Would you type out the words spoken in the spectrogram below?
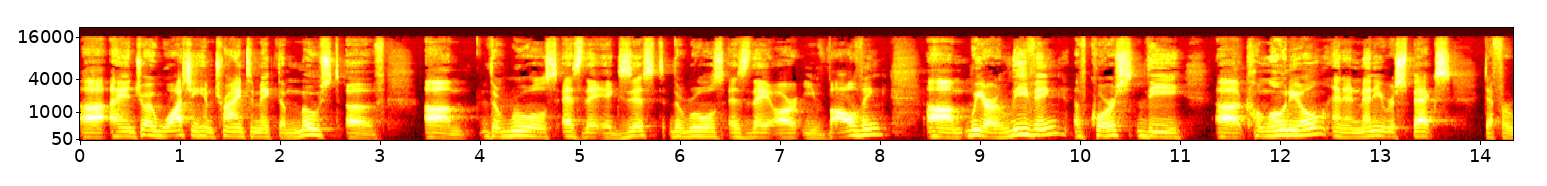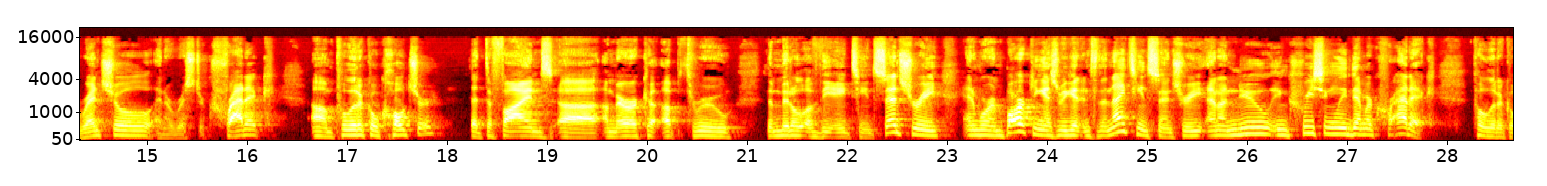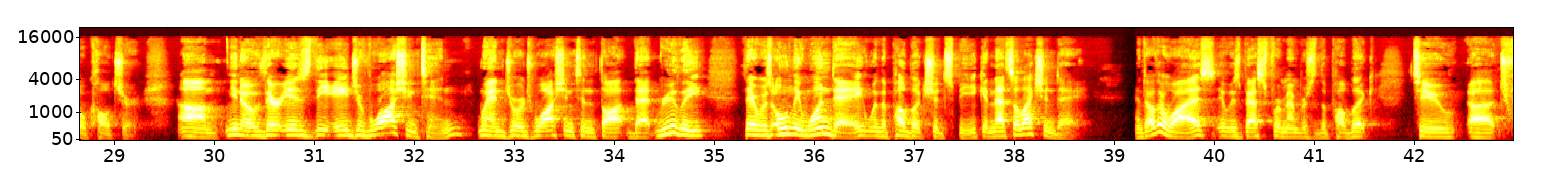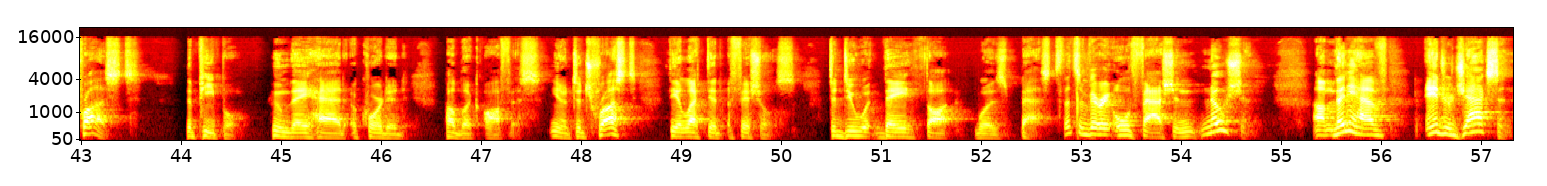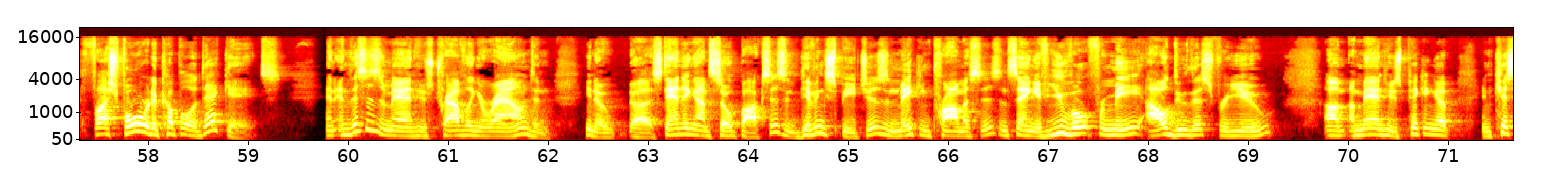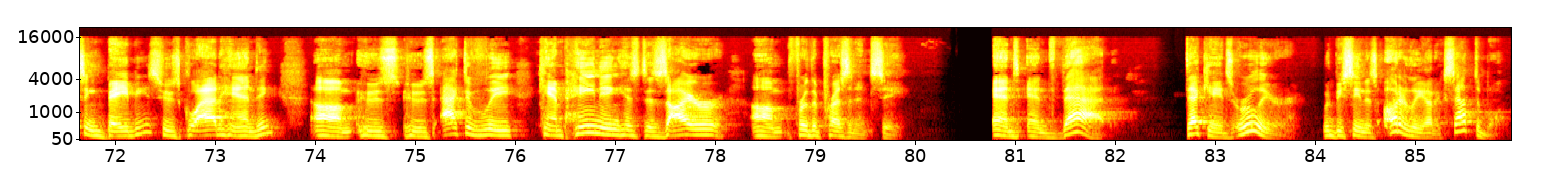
Uh, I enjoy watching him trying to make the most of um, the rules as they exist, the rules as they are evolving. Um, we are leaving, of course, the uh, colonial and in many respects deferential and aristocratic um, political culture that defined uh, America up through the middle of the 18th century. And we're embarking as we get into the 19th century on a new, increasingly democratic political culture. Um, you know, there is the age of Washington when George Washington thought that really there was only one day when the public should speak, and that's election day. And otherwise, it was best for members of the public to uh, trust the people whom they had accorded public office, you know, to trust the elected officials to do what they thought was best. That's a very old fashioned notion. Um, then you have Andrew Jackson, flash forward a couple of decades. And, and this is a man who's traveling around and, you know, uh, standing on soapboxes and giving speeches and making promises and saying, if you vote for me, I'll do this for you um, a man who's picking up and kissing babies, who's glad handing, um, who's, who's actively campaigning his desire um, for the presidency. And, and that, decades earlier, would be seen as utterly unacceptable.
